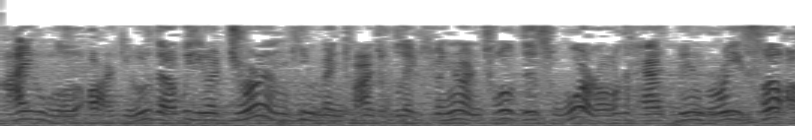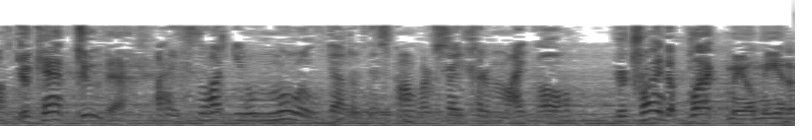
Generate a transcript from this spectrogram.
I will argue that we adjourn human contemplation until this world has been rethought. You can't do that. I thought you moved out of this conversation, Michael. You're trying to blackmail me into...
